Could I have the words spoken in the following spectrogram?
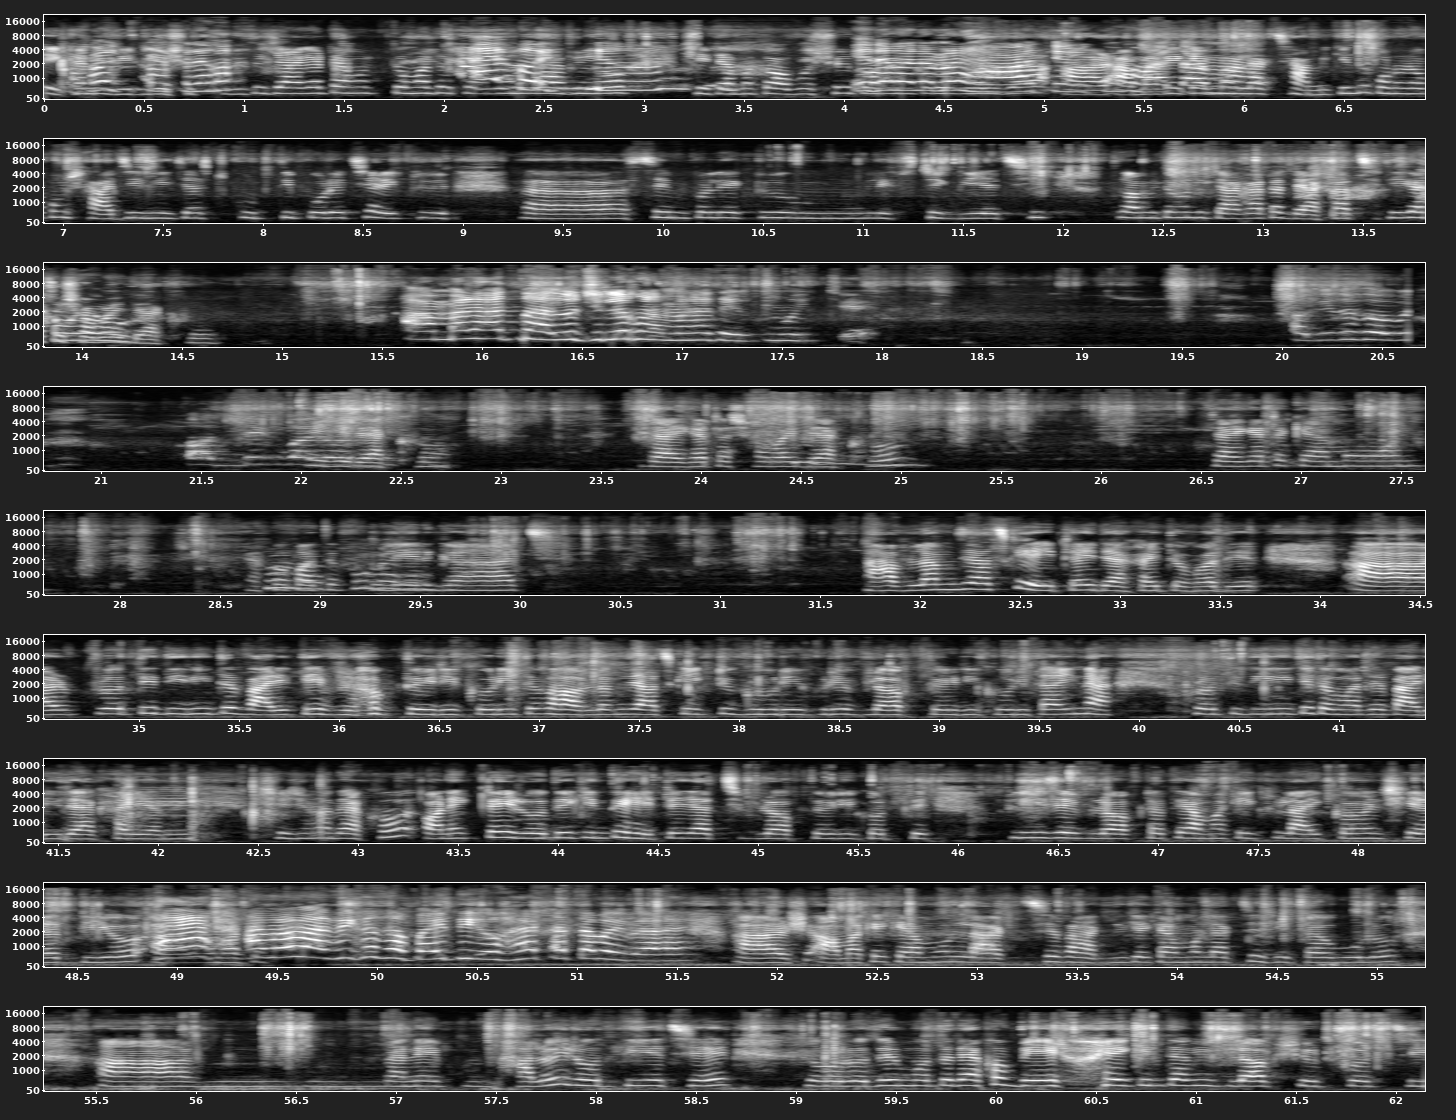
এখানে ভিডিও শ্যুট করি তো জায়গাটা আমার তোমাদের কেমন লাগল সেটা আমাকে অবশ্যই কমেন্ট করে বলবা। আর আমাকে কেমন লাগছে? আমি কিন্তু কোনো রকম সাজিনি জাস্ট কুর্তি পরেছি আর একটু সিম্পলি একটু লিপস্টিক দিয়েছি। তো আমি তোমাদের জায়গাটা দেখাচ্ছি ঠিক আছে? সবাই দেখো। আমার হাত ভালো ছিল এখন আমার হাত এরকম হয়েছে। আগে তো সবাই অর্ধেক এই যে দেখো জায়গাটা সবাই দেখো। জায়গাটা কেমন? দেখো কত ফুলের গাছ। ভাবলাম যে আজকে এইটাই দেখাই তোমাদের। আর প্রতিদিনই তো বাড়িতে ব্লগ তৈরি করি তো ভাবলাম যে আজকে একটু ঘুরে ঘুরে ব্লগ তৈরি করি তাই না? প্রতিদিনই তো তোমাদের বাড়ি দেখাই আমি। সেই জন্য দেখো অনেকটাই রোদে কিন্তু হেঁটে যাচ্ছি ব্লগ তৈরি করতে। প্লিজ এই ব্লগটাতে আমাকে একটু লাইক কমেন্ট শেয়ার দিও আর আমাকে সবাই দিও। হ্যাঁ টাটা বাই বাই আর আমাকে কেমন লাগছে ভাগ্নিকে কেমন লাগছে সেটাও বলো। মানে ভালোই রোদ দিয়েছে। তো রোদের মধ্যে দেখো বের হয়ে কিন্তু আমি ব্লগ শ্যুট করছি।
